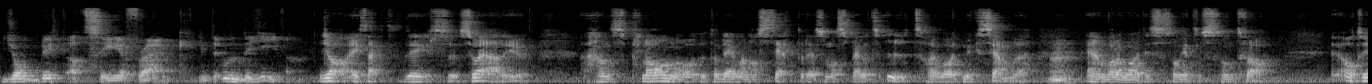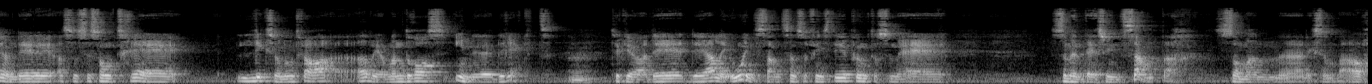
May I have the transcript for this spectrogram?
jobbigt att se Frank lite undergiven. Ja, exakt. Det, så, så är det ju. Hans planer utav det man har sett och det som har spelats ut har varit mycket sämre än vad det har varit i säsong 1 och säsong 2. Återigen, det är alltså säsong 3 liksom de två övriga. Man dras in i det direkt. Tycker jag. Det, det är aldrig ointressant. Sen så finns det ju punkter som är som inte är så intressanta. Som man eh, liksom bara, åh,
